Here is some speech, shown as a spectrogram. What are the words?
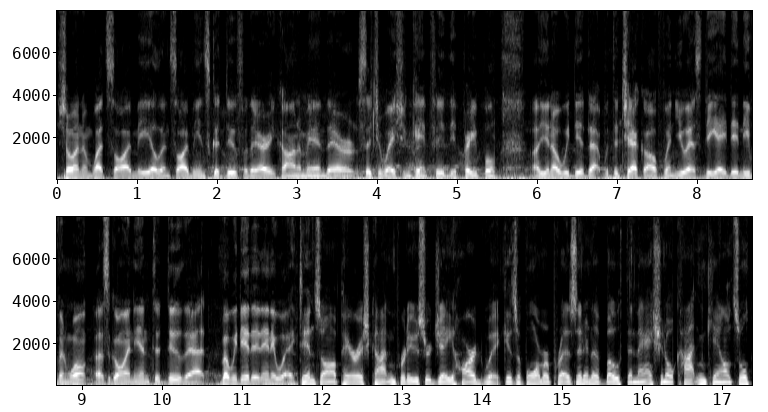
showing them what soy meal and soybeans could do for their economy and their situation can't feed the people. Uh, you know, we did that with the checkoff when USDA didn't even want us going in to do that, but we did it anyway. Tensas Parish cotton producer Jay Hardwick is a former president of both the National Cotton Council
